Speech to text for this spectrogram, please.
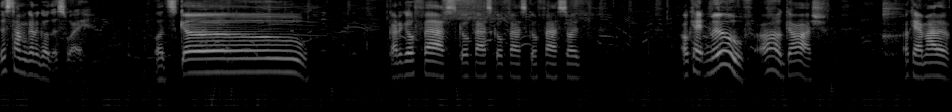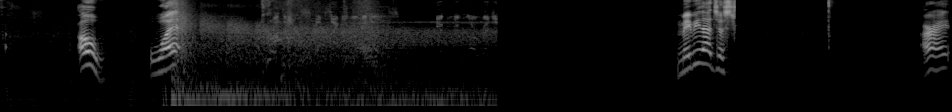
This time, I'm going to go this way. Let's go. Gotta go fast. Go fast, go fast, go fast. So I. Okay, move. Oh, gosh. Okay, I'm out of. Oh! What? Maybe that just. Alright.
